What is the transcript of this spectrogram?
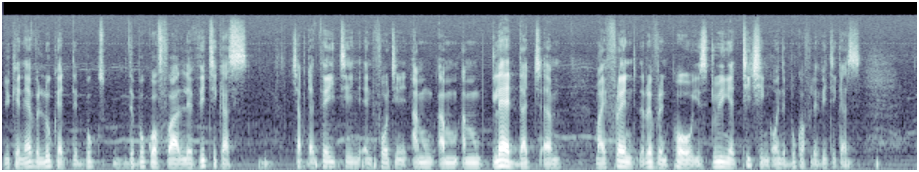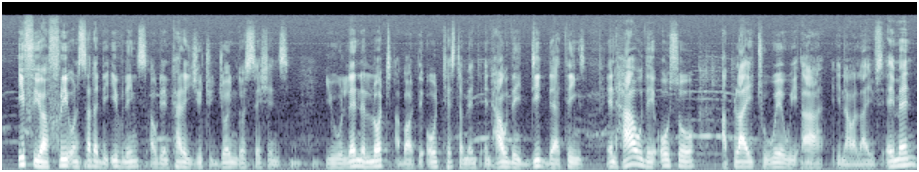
you can have a look at the books, the book of uh, Leviticus, chapter 13 and 14. I'm, I'm, I'm glad that um, my friend, Reverend Paul, is doing a teaching on the book of Leviticus. If you are free on Saturday evenings, I would encourage you to join those sessions. You will learn a lot about the Old Testament and how they did their things and how they also apply to where we are in our lives. Amen.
